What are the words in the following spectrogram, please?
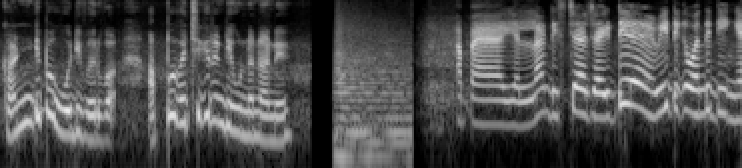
கண்டிப்பா ஓடி வருவா. அப்போ வச்சுக்கிறேன்டி உன்னை நான். அப்போ எல்லாம் டிஸ்சார்ஜ் ஆகிட்டு வீட்டுக்கு வந்துட்டீங்க.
